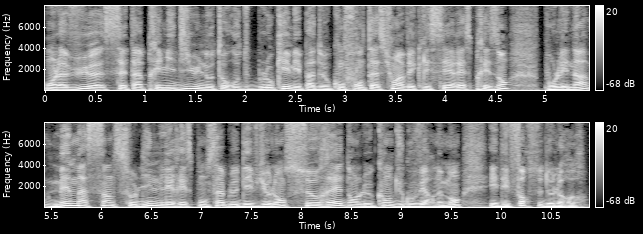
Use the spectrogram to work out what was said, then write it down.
On l'a vu euh, cet après-midi, une autoroute bloquée, mais pas de confrontation avec les CRS présents. Pour l'ENA, même à Sainte-Soline, les responsables des violences seraient dans le camp du gouvernement et des forces de l'ordre.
